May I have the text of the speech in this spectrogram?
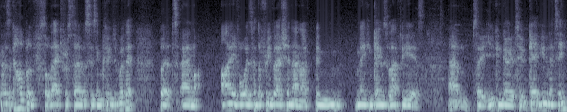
has a couple of sort of extra services included with it, but um, I've always had the free version and I've been making games for that for years. Um, so you can go to Get Unity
